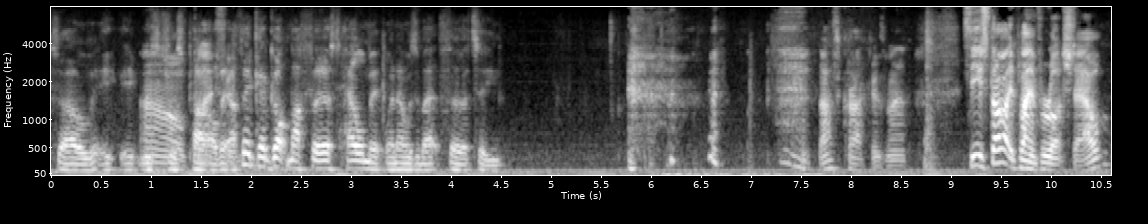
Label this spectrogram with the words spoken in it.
So it, it was oh, just part of it. I think I got my first helmet when I was about 13. That's crackers, man. So you started playing for Rochdale.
